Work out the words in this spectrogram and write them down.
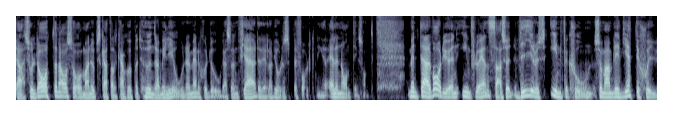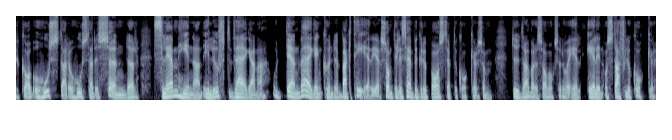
ja, soldaterna och så. Man uppskattar att kanske uppemot 100 miljoner människor dog, alltså en fjärdedel av jordens befolkning eller någonting sånt. Men där var det ju en influensa, alltså en virusinfektion som man blev jättesjuk av och hostade och hostade sönder slemhinnan i luftvägarna. Och den vägen kunde bakterier som till exempel grupp A-streptokocker som du drabbades av också då Elin och stafylokocker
